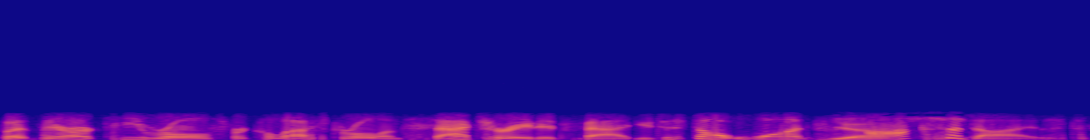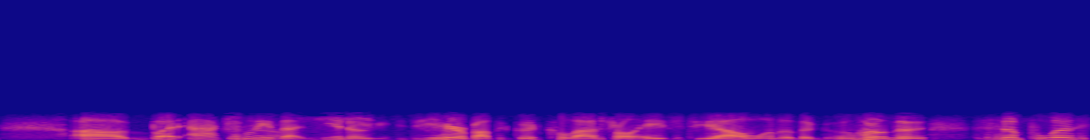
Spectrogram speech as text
but there are key roles for cholesterol and saturated fat. You just don't want Yes. oxidized. Uh, but actually, Yes. that you know, you hear about the good cholesterol, HDL. One of the one of the simplest,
